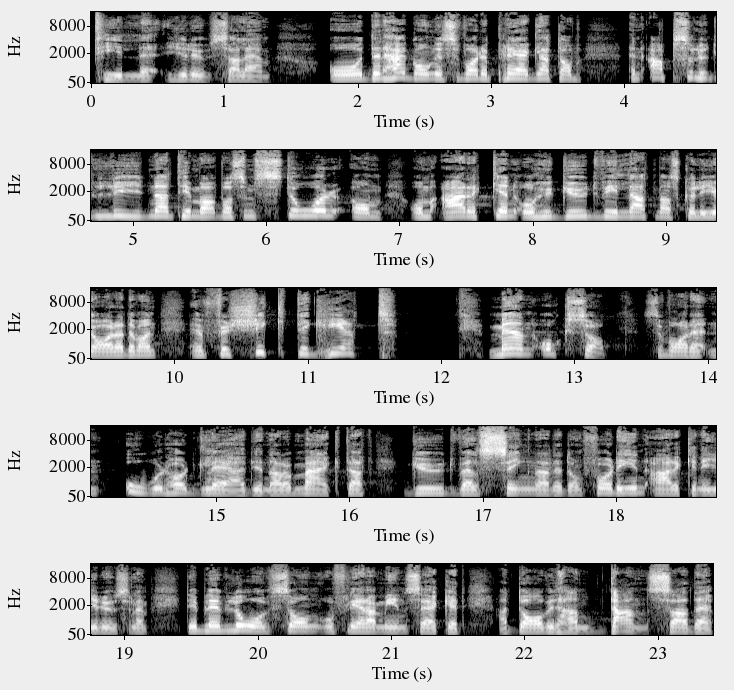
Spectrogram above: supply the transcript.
till Jerusalem. Och den här gången så var det präglat av en absolut lydnad till vad som står om, om arken och hur Gud ville att man skulle göra. Det var en, en försiktighet, men också så var det en oerhörd glädje när de märkte att Gud välsignade. De förde in arken i Jerusalem. Det blev lovsång och flera minns säkert att David han dansade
